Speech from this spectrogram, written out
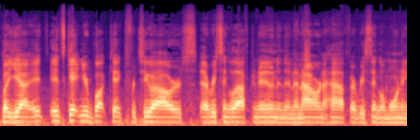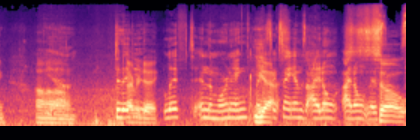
but yeah, it, it's getting your butt kicked for two hours every single afternoon, and then an hour and a half every single morning. Um, Do they every do day. lift in the morning, like Yes. 6 a.m.s? I don't. I don't miss So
